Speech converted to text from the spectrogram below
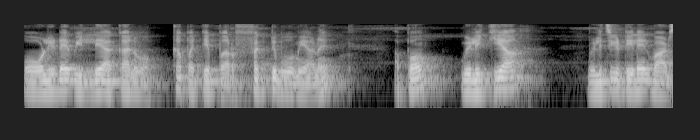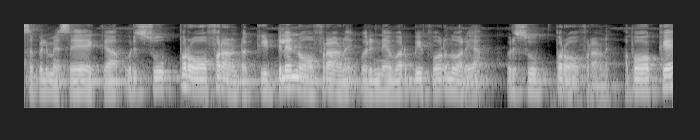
ഹോളിഡേ വില്ലയാക്കാനും ഒക്കെ പറ്റിയ പെർഫെക്റ്റ് ഭൂമിയാണ്. അപ്പോൾ വിളിക്കുക. വിളിച്ച് കിട്ടിയില്ലെങ്കിൽ വാട്സപ്പിൽ മെസ്സേജ് അയക്കുക. ഒരു സൂപ്പർ ഓഫറാണ് കേട്ടോ കിഡിലൻ ഓഫറാണ് ഒരു നെവർ ബിഫോർ എന്ന് പറയാം. ഒരു സൂപ്പർ ഓഫറാണ് അപ്പോൾ ഓക്കെ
